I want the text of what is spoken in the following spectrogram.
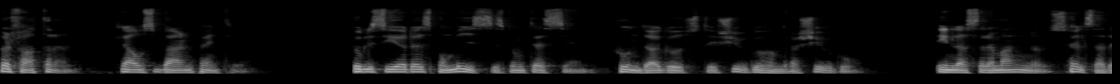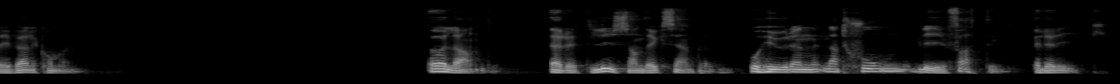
Författaren Klaus Bernpainter. Publicerades på mises.se 7 augusti 2020. Inläsare Magnus hälsar dig välkommen. Öland är ett lysande exempel på hur en nation blir fattig eller rik.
